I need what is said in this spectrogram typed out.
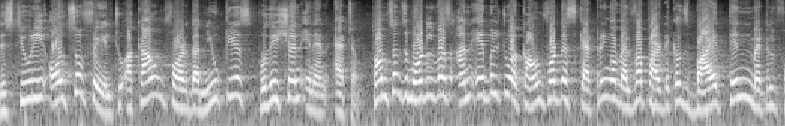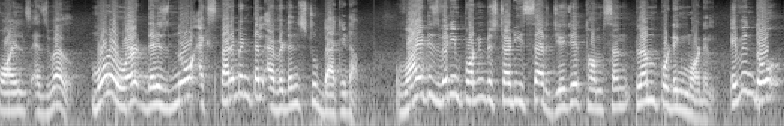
this theory also failed to account for the nucleus position in an atom. Thomson's model was unable to account for the scattering of alpha particles by thin metal foils as well. Moreover, there is no experimental evidence to back it up. Why it is very important to study Sir J.J. Thomson plum pudding model. Even though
